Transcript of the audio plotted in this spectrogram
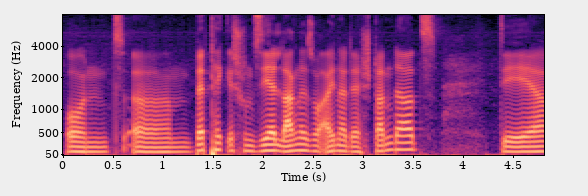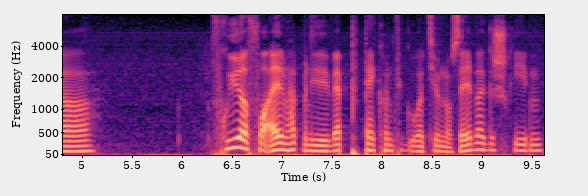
Und ähm, Webpack ist schon sehr lange so einer der Standards, der früher vor allem hat man die Webpack-Konfiguration noch selber geschrieben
